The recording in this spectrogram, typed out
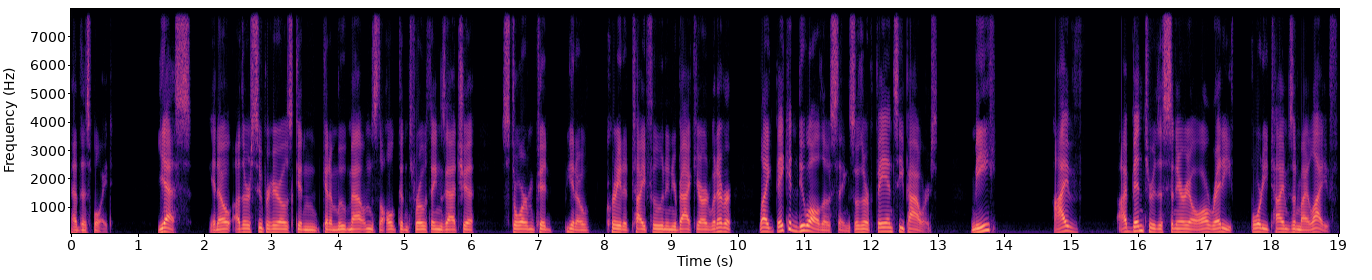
at this point. Yes, you know, other superheroes can kind of move mountains. The Hulk can throw things at you. Storm could, you know, create a typhoon in your backyard, whatever. Like they can do all those things. Those are fancy powers. Me, I've I've been through this scenario already 40 times in my life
